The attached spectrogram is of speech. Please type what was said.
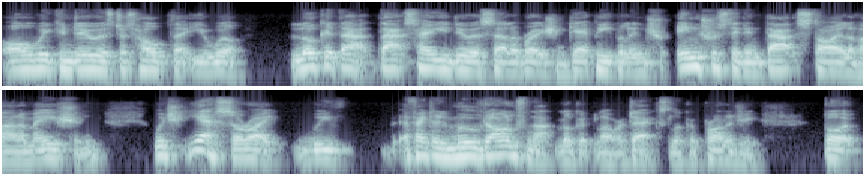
all we can do is just hope that you will look at that. That's how you do a celebration. Get people int- interested in that style of animation. Which, yes, all right, we've effectively moved on from that. Look at Lower Decks, look at Prodigy, but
